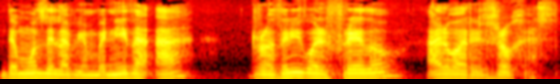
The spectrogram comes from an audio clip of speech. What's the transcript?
demos la bienvenida a Rodrigo Alfredo Álvarez Rojas.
